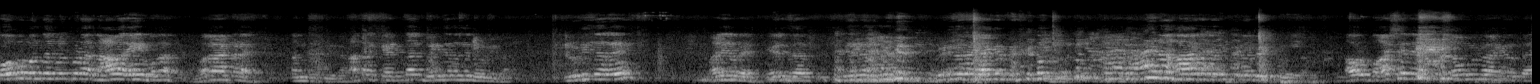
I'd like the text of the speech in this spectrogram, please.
ಕೋಪ ಬಂದಾಗಲೂ ಕೂಡ ನಾವೇ ಹೋಗ ಹೋಗ ಆ ಕಡೆ. ಅಂದ್ಬಿಡ್ತೀವಿ ಆ ಥರ ಕೆಟ್ಟದಾಗ ಬೈದಿರೋದೇ ನೋಡಿಲ್ಲ. ನುಡಿದರೆ ಮಳೆಯವ್ರೆ ಹೇಳಿ ಸರ್. ಅವ್ರ ಭಾಷೆನೇ ಸೌಮ್ಯವಾಗಿರುತ್ತೆ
